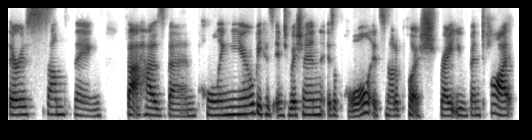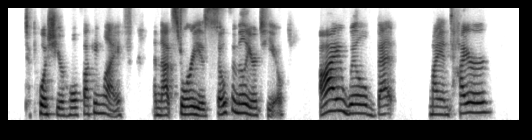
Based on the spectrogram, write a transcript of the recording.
there is something that has been pulling you because intuition is a pull, it's not a push, right? You've been taught to push your whole fucking life. And that story is so familiar to you. I will bet my entire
